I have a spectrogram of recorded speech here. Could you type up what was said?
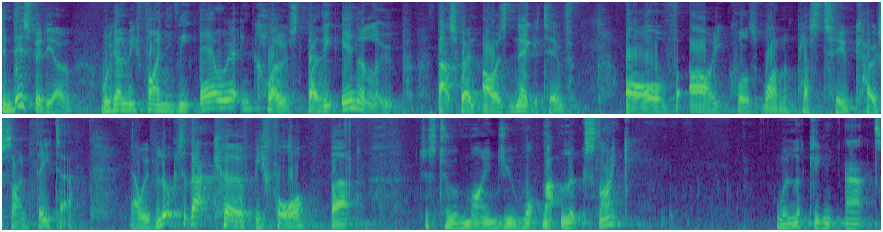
In this video, we're going to be finding the area enclosed by the inner loop, that's when r is negative, of r equals 1 plus 2 cosine theta. Now we've looked at that curve before, but just to remind you what that looks like, we're looking at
